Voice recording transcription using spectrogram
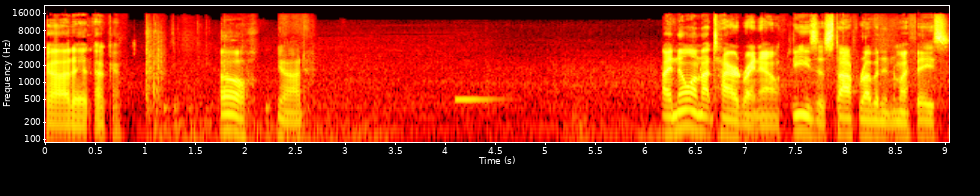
Got it. Okay. Oh, God. I know I'm not tired right now. Jesus, stop rubbing it in my face.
